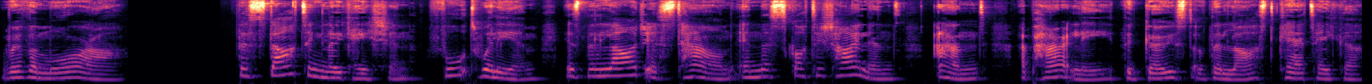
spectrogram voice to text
River Morar. The starting location, Fort William, is the largest town in the Scottish Highlands and, apparently, the ghost of the last caretaker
